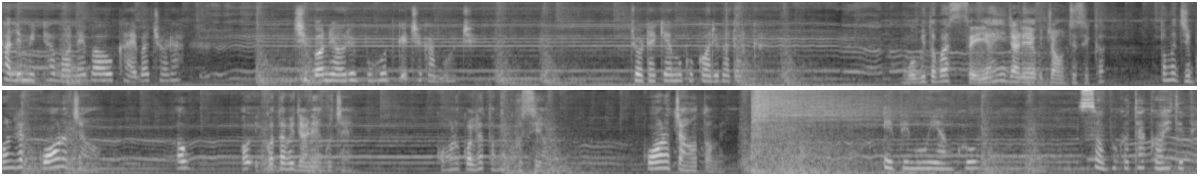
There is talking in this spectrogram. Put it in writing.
ଖାଲି ମିଠା ବନେଇବା ଆଉ ଖାଇବା ଛଡ଼ା ଜୀବନରେ ଆହୁରି ବହୁତ କିଛି କାମ ଅଛି ଯେଉଁଟାକି ଆମକୁ କରିବା ଦରକାର ମୁଁ ବି ତ ବାସ୍ ସେଇଆ ହିଁ ଜାଣିବାକୁ ଚାହୁଁଛି ଶିଖା ତମେ ଜୀବନରେ କ'ଣ ଚାହଁ ଆଉ ଆଉ ଏକଥା ବି ଜାଣିବାକୁ ଚାହେଁ କ'ଣ କଲେ ତମେ ଖୁସି ହେବ କ'ଣ ଚାହଁ ତମେ ଏବେ ମୁଁ ୟାଙ୍କୁ ସବୁ କଥା କହିଦେବି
